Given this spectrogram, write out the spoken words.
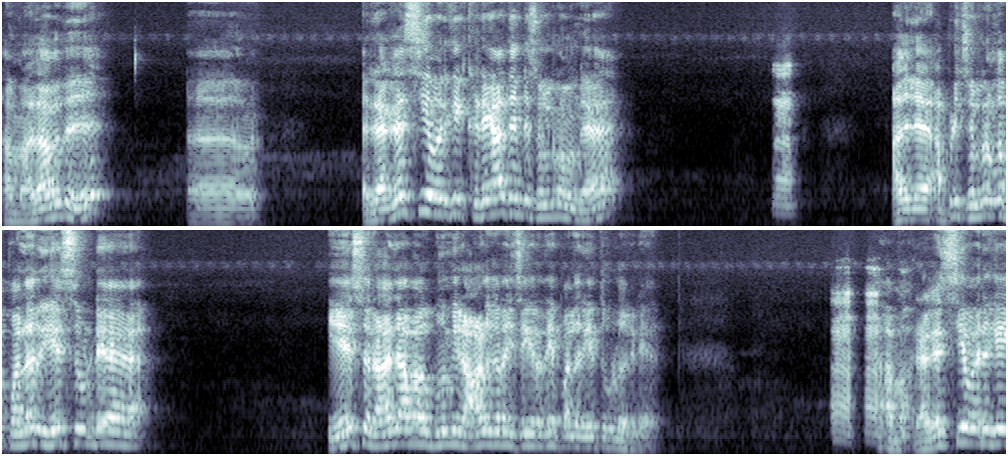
ஆமாம் அதாவது ரகசிய வருகை கிடையாது என்று சொல்கிறவங்க ம். அதில் அப்படி சொல்கிறவங்க பலர் இயேசுடைய இயேசு ராஜாவாக பூமியில் ஆளுகரை செய்கிறதே பலர் ஏற்றுக்கொள்வது கிடையாது. ஆமாம் ரகசிய வருகை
